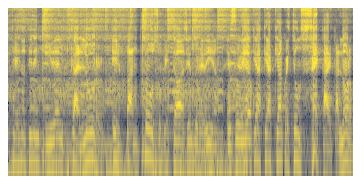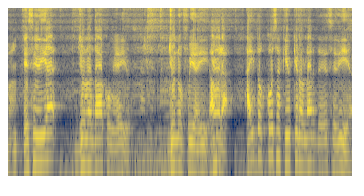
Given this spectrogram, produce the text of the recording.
Ustedes no tienen idea del calor espantoso que estaba haciendo ese día. Ese día Era que, que, que cuestión seca de calor, ¿va? Ese día yo no andaba con ellos. Yo no fui ahí. Ahora, hay dos cosas que yo quiero hablar de ese día.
